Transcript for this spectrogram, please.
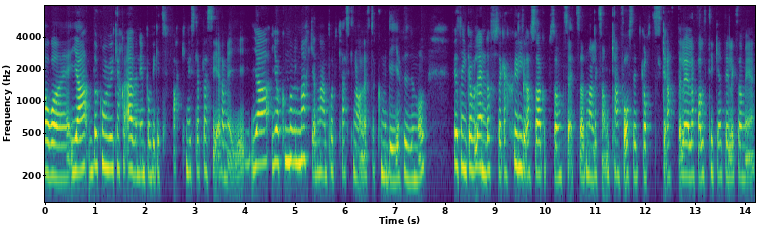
och ja, då kommer vi kanske även in på vilket fack ni ska placera mig i. Ja, jag kommer väl märka den här podcastkanalen efter komedi och humor. Jag tänker väl ändå försöka skildra saker på sånt sätt så att man liksom kan få sig ett gott skratt eller i alla fall tycka att det liksom är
